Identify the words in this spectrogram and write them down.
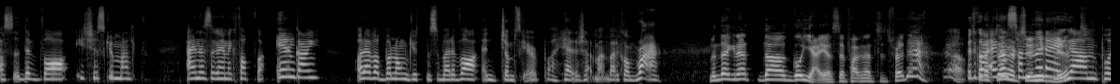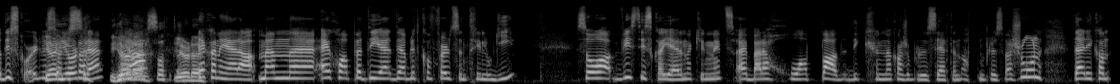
altså, det var ikke skummelt. Eneste gang jeg kvapp, var én gang, og det var ballonggutten som bare var en jumpscare på hele skjermen. Bare kom, «Rah!» Men det er greit, da går jeg og ser Five Nights at Freddy. Ja. Vet du hva, Jeg kan sende deg den på Discord. Hvis Ja, du gjør det. det. Gjør Ja, det. Gjør det. det kan jeg gjøre. Men uh, jeg håper de, det har blitt confirmed som trilogi. Så hvis de skal gjøre noe nytt, så jeg bare håper at de kunne kanskje produsert en 18 pluss-versjon, der de kan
